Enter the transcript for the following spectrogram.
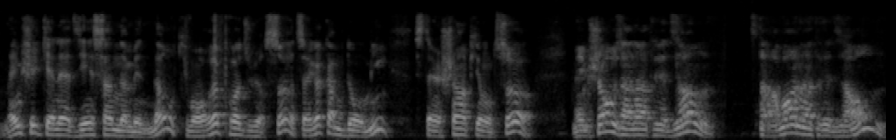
même chez le Canadien, sans nommer de nom, qui vont reproduire ça. Tu un gars comme Domi, c'est un champion de ça. Même chose en entrée de zone. Si tu en vas en entrée de zone,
